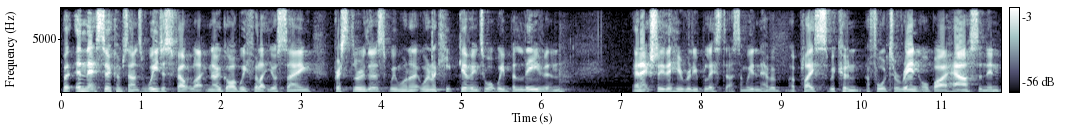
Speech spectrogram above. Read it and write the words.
But in that circumstance, we just felt like, no, God, we feel like you're saying, press through this. We want to, we want to keep giving to what we believe in. And actually, that He really blessed us. And we didn't have a, a place, we couldn't afford to rent or buy a house. And then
